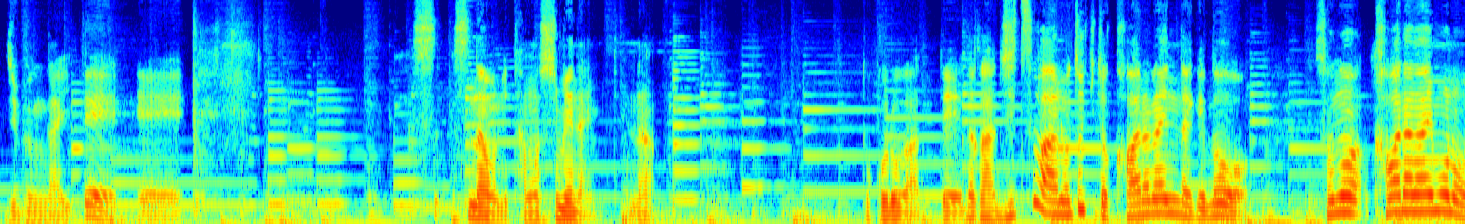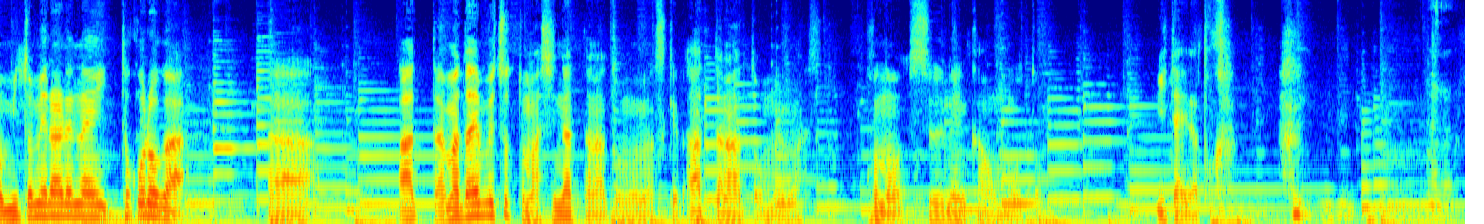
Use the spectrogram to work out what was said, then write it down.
自分がいて、えー素直に楽しめないみたいなところがあってだから実はあの時と変わらないんだけどその変わらないものを認められないところがあーあった。まあだいぶちょっとマシになったなと思いますけどあったなと思います。この数年間思うと。みたいだとか。なるほど。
